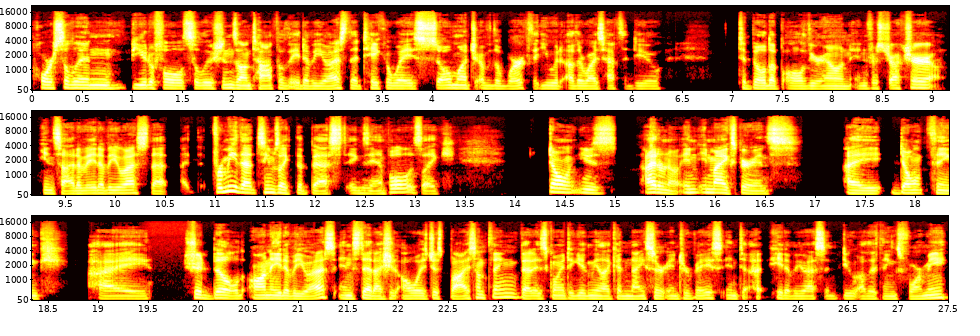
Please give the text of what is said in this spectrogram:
porcelain beautiful solutions on top of AWS that take away so much of the work that you would otherwise have to do to build up all of your own infrastructure inside of AWS that for me that seems like the best example is like don't use I don't know in in my experience I don't think I should build on AWS. Instead, I should always just buy something that is going to give me like a nicer interface into AWS and do other things for me.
